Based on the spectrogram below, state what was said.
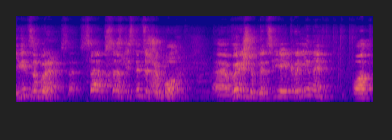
і він забере. Все, все, все здійсниться, що Бог е, вирішив для цієї країни. От,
